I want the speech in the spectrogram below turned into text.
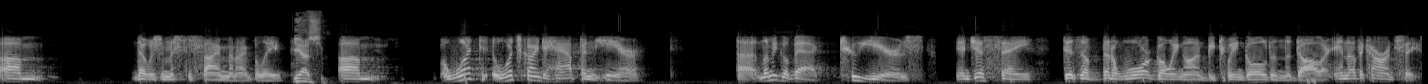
Um, that was Mr. Simon, I believe. Yes. Um, what What's going to happen here? Uh, let me go back two years and just say there's a, been a war going on between gold and the dollar and other currencies.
